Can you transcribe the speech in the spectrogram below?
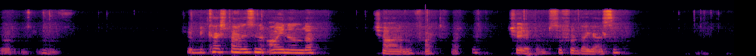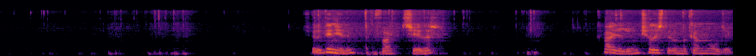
Gördüğünüz gibi muz. Şöyle birkaç tanesini aynı anda çağıralım. Farklı farklı. Şöyle yapalım. 0 da gelsin. Şöyle deneyelim farklı şeyler. Kaydedelim, çalıştıralım bakalım ne olacak.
